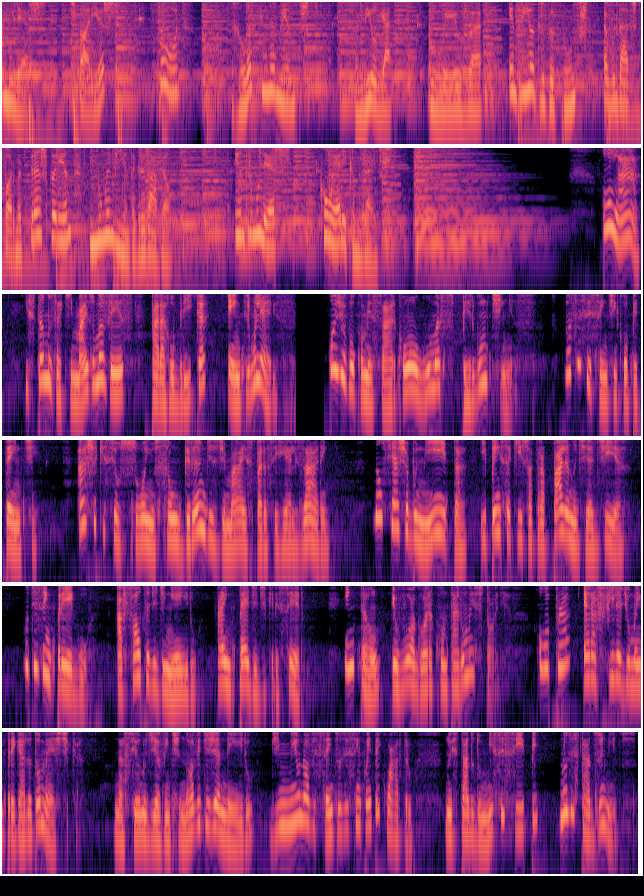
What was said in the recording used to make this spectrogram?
Entre Mulheres. Histórias, saúde, relacionamentos, família, beleza, entre outros assuntos abordados de forma transparente num ambiente agradável. Entre Mulheres, com Érica Medeiros. Olá! Estamos aqui mais uma vez para a rubrica Entre Mulheres. Hoje eu vou começar com algumas perguntinhas. Você se sente incompetente? Acha que seus sonhos são grandes demais para se realizarem? Não se acha bonita e pensa que isso atrapalha no dia a dia? O desemprego, a falta de dinheiro, a impede de crescer? Então, eu vou agora contar uma história. Oprah era filha de uma empregada doméstica. Nasceu no dia 29 de janeiro de 1954, no estado do Mississippi, nos Estados Unidos.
